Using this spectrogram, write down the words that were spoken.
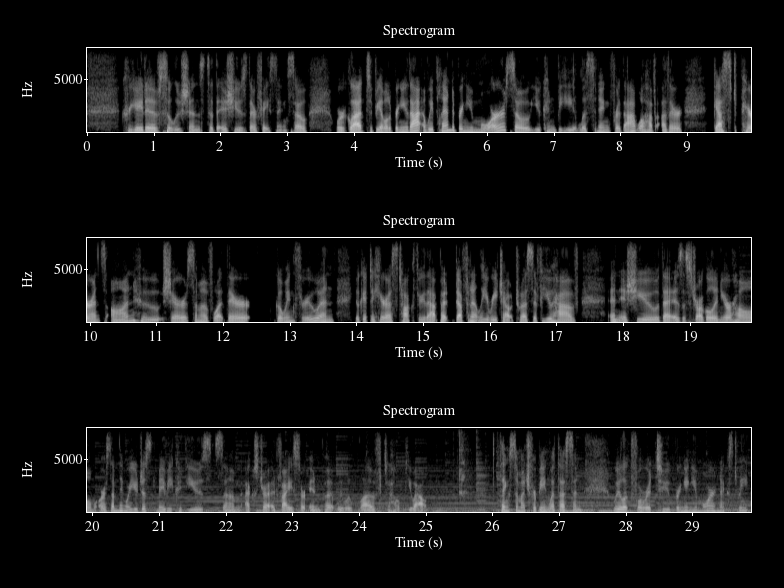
creative solutions to the issues they're facing so we're glad to be able to bring you that and we plan to bring you more so you can be listening for that we'll have other guest parents on who share some of what they're going through and you'll get to hear us talk through that but definitely reach out to us if you have an issue that is a struggle in your home or something where you just maybe could use some extra advice or input we would love to help you out thanks so much for being with us and we look forward to bringing you more next week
